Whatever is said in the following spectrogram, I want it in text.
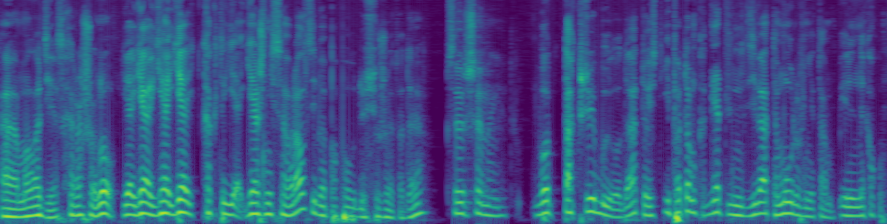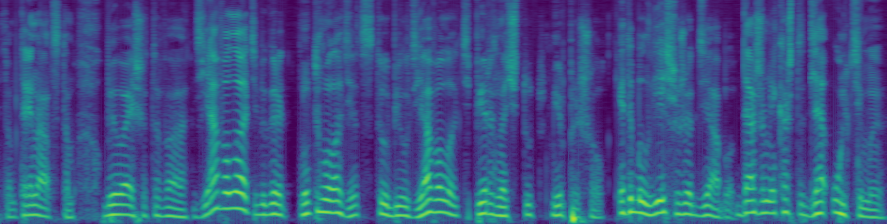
А, молодец, хорошо. Ну, я, я, я, я как-то, я, я же не соврал тебя по поводу сюжета, да? Совершенно нет. Вот так все и было, да? То есть, и потом, когда ты на девятом уровне там, или на каком-то там тринадцатом убиваешь этого дьявола, тебе говорят, ну ты молодец, ты убил дьявола, теперь, значит, тут мир пришел. Это был весь сюжет Диабло. Даже, мне кажется, для Ультимы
